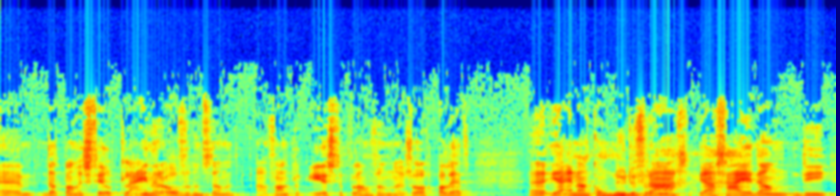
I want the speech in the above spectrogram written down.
um, dat plan is veel kleiner overigens dan het aanvankelijk eerste plan van uh, Zorgpalet. Uh, ja, en dan komt nu de vraag, ja, ga je dan die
